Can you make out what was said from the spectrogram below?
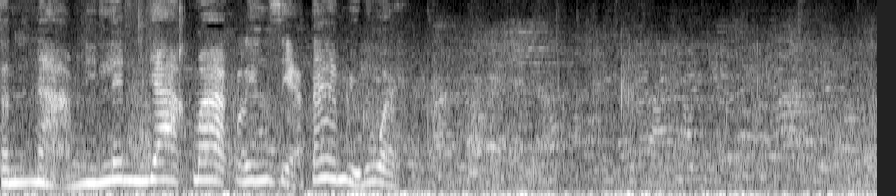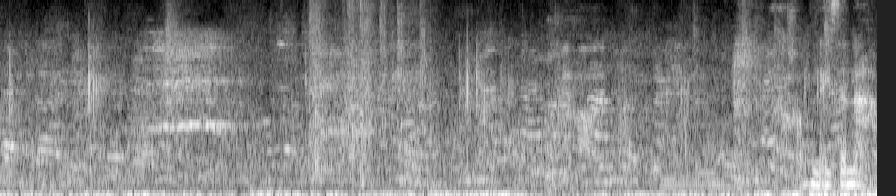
สนามนี้เล่นยากมากเลยยังเสียแต้มอยู่ด้วยครับในสนาม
